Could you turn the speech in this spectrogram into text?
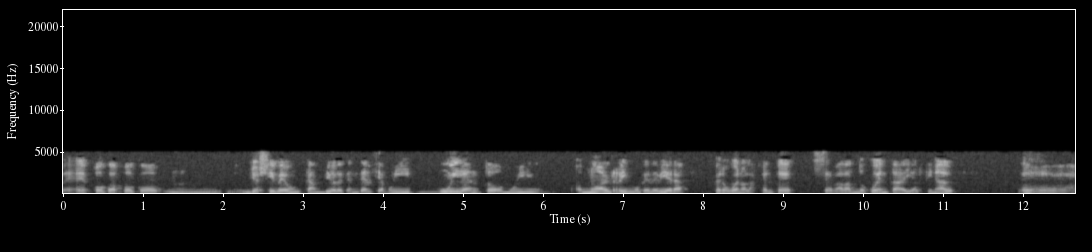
eh, poco a poco mm, yo sí veo un cambio de tendencia muy, muy lento, muy no al ritmo que debiera, pero bueno, la gente se va dando cuenta y al final eh,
